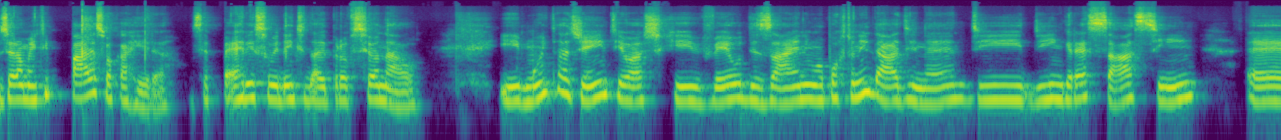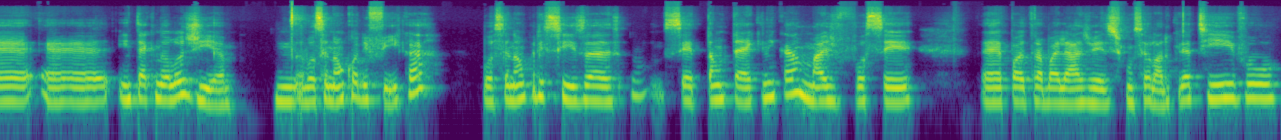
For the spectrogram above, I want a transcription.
geralmente para a sua carreira. Você perde sua identidade profissional. E muita gente, eu acho que vê o design uma oportunidade, né, de, de ingressar, assim, é, é, em tecnologia. Você não codifica, você não precisa ser tão técnica, mas você é, pode trabalhar às vezes com seu lado criativo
